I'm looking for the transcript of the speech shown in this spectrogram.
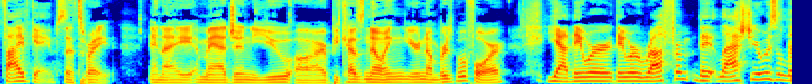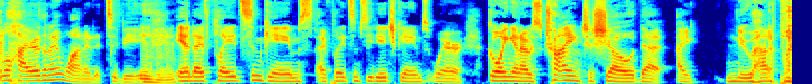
five games. That's right. And I imagine you are because knowing your numbers before. Yeah, they were they were rough from they, last year was a little higher than I wanted it to be. Mhm. And I've played some games. I've played some CDH games where going in, I was trying to show that I knew how to play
